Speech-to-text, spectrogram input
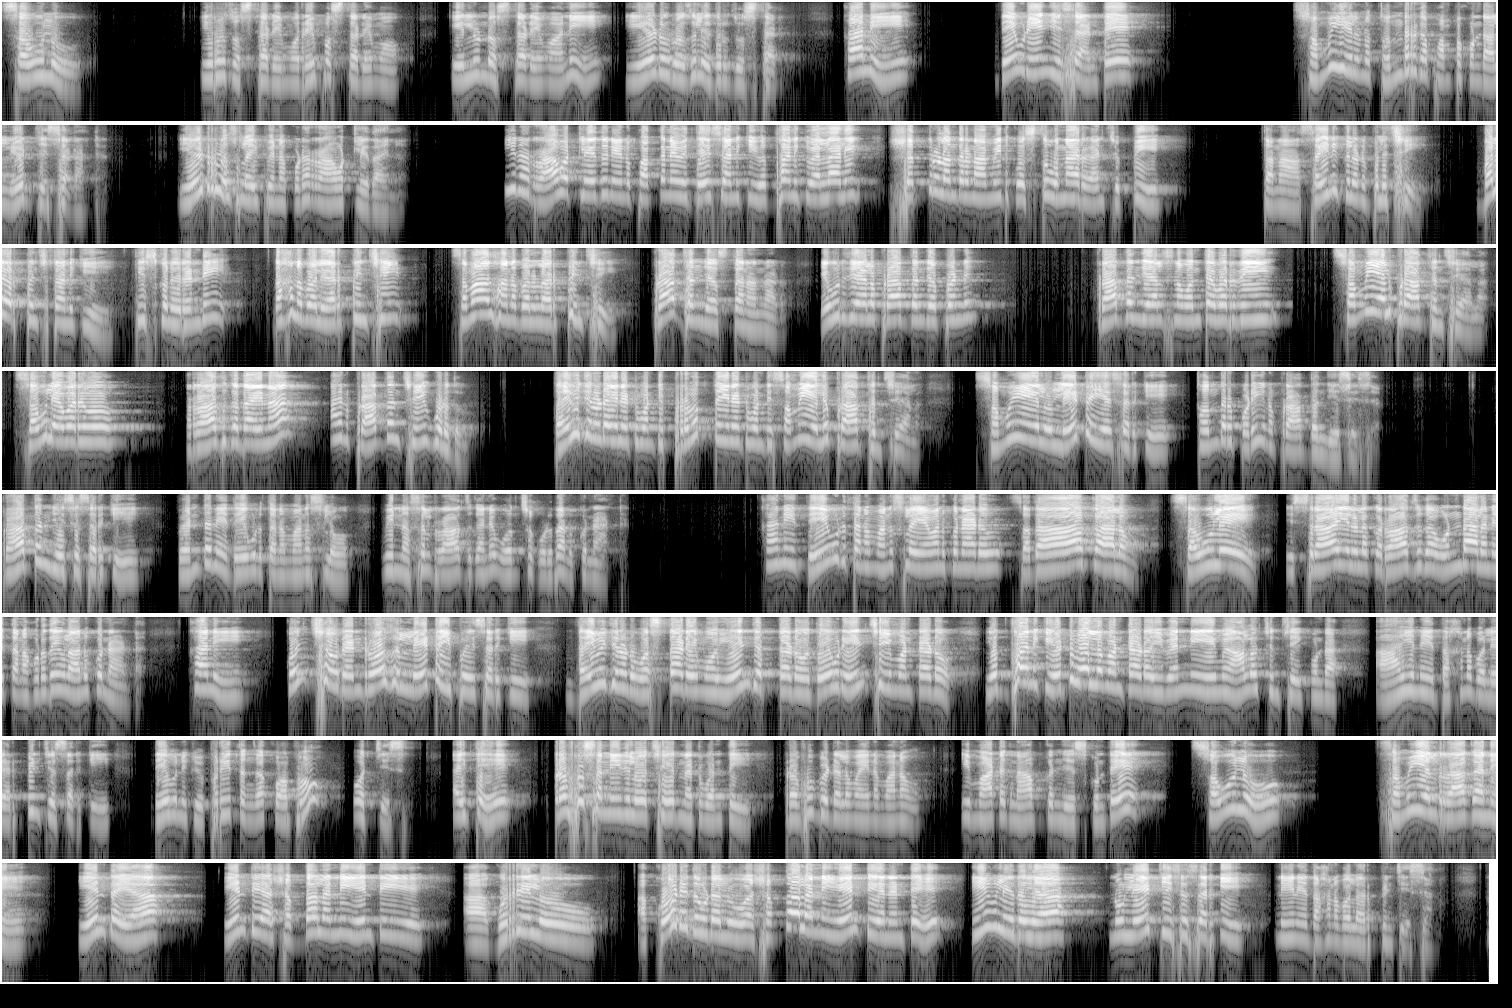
సవులు ఈరోజు వస్తాడేమో రేపు వస్తాడేమో ఎల్లుండి వస్తాడేమో అని ఏడు రోజులు ఎదురు చూస్తాడు. కానీ దేవుడు ఏం చేశా అంటే తొందరగా పంపకుండా లేట్ చేశాడంట. ఏడు రోజులు అయిపోయినా కూడా రావట్లేదు ఆయన. ఈయన రావట్లేదు నేను పక్కనే దేశానికి యుద్ధానికి వెళ్ళాలి శత్రులందరూ నా మీదకి వస్తూ ఉన్నారు అని చెప్పి తన సైనికులను పిలిచి బలి అర్పించడానికి తీసుకుని రండి దహన బలి అర్పించి సమాధాన బలులు అర్పించి ప్రార్థన చేస్తానన్నాడు. ఎవరు చేయాలో ప్రార్థన చెప్పండి. ప్రార్థన చేయాల్సిన వంత ఎవరిది? సమయాలు ప్రార్థన చేయాల? సవులు ఎవరు? రాదు కదా ఆయన. ఆయన ప్రార్థన చేయకూడదు. దైవజనుడైనటువంటి ప్రవక్త అయినటువంటి సమయాలు ప్రార్థన చేయాలి? సమయాలు లేట్ అయ్యేసరికి తొందరపడి ఈయన ప్రార్థన చేసేసాడు ప్రార్థన చేసేసరికి వెంటనే దేవుడు తన మనసులో వీడిని అసలు రాజుగానే ఉంచకూడదు అనుకున్నాడు. కానీ దేవుడు తన మనసులో ఏమనుకున్నాడు? సదాకాలం సౌలే ఇస్రాయిలకు రాజుగా ఉండాలని తన హృదయంలో అనుకున్నాడంట. కానీ కొంచెం రెండు రోజులు లేట్ అయిపోయేసరికి దైవజనుడు వస్తాడేమో ఏం చెప్తాడో దేవుడు ఏం చేయమంటాడో యుద్ధానికి ఎటు వెళ్ళమంటాడో ఇవన్నీ ఏమీ ఆలోచన చేయకుండా ఆయనే దహన బలి అర్పించేసరికి దేవునికి విపరీతంగా కోపం వచ్చేసింది. అయితే ప్రభు సన్నిధిలో చేరినటువంటి ప్రభు బిడ్డలమైన మనం ఈ మాట జ్ఞాపకం చేసుకుంటే సౌలు సమూయలు రాగానే ఏంటయ్యా? ఏంటి ఆ శబ్దాలన్నీ? ఏంటి ఆ గొర్రెలు ఆ కోడి దూడలు ఆ శబ్దాలన్నీ ఏంటి? అని అంటే ఏమి లేదయ్యా. నువ్వు లేట్ చేసేసరికి నేనే దహన బలు అర్పించేశాను.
